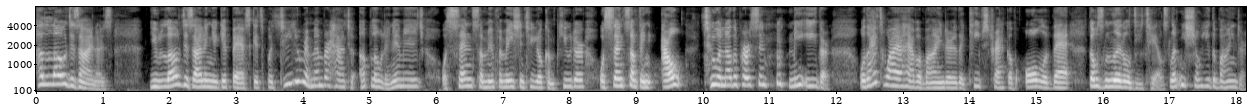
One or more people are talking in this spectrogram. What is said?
Hello, designers. You love designing your gift baskets, but do you remember how to upload an image or send some information to your computer or send something out to another person? Me either. Well, that's why I have a binder that keeps track of all of that, those little details. Let me show you the binder.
